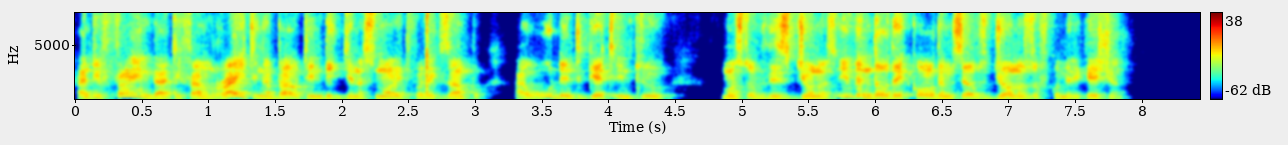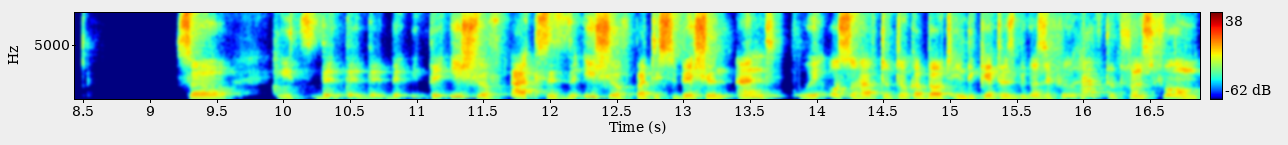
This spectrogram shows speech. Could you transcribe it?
And you find that if I'm writing about indigenous knowledge, for example, I wouldn't get into most of these journals, even though they call themselves journals of communication. So it's the, the, the, the, issue of access, the issue of participation. And we also have to talk about indicators because if we have to transform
